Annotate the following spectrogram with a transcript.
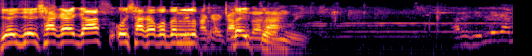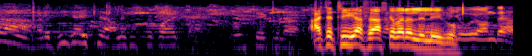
যে যে শাখায় গাছ ওই শাখা বদল নিল শাখা- গাছগুলো দায়িত্ব। আচ্ছা ঠিক আছে আজকে বাইরে যে ওই অন দেখা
